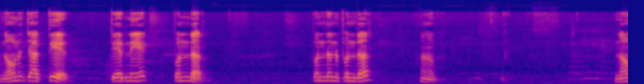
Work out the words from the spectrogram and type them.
નવ ચાર તેર. તેર ને એક, પંદર. પંદર ને પંદર નવ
